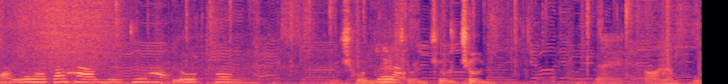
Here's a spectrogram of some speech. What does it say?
ฝั่งนี้เราก็ทำเป็นที่ถ่ายรูปให้ชนไม่หรอกชนชนชน ไหนอ๋อน้ำพุ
